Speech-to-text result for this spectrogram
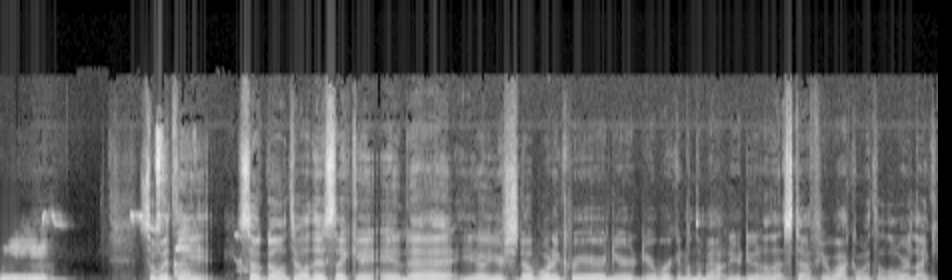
Mm. Um, so with the so going through all this, like in uh, you know your snowboarding career, and you're you're working on the mountain, you're doing all that stuff, you're walking with the Lord. Like,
